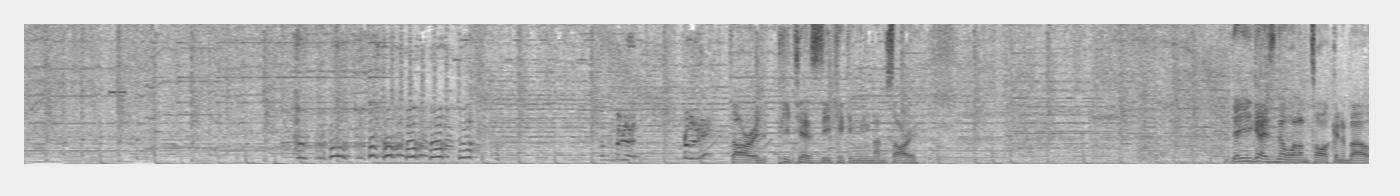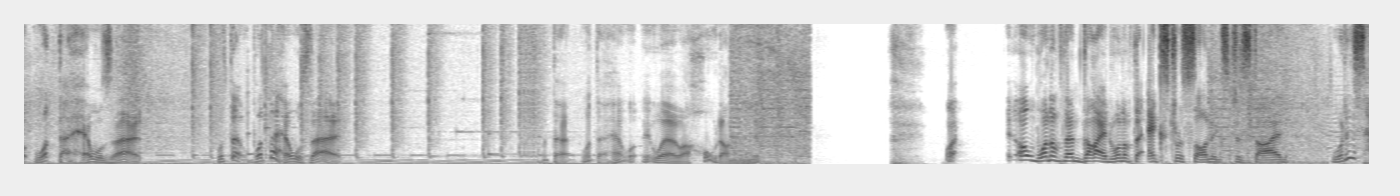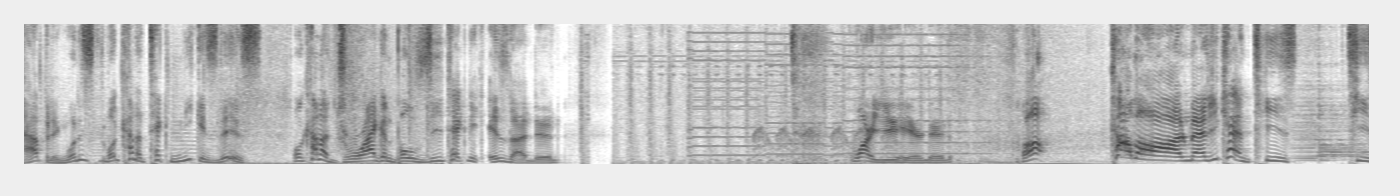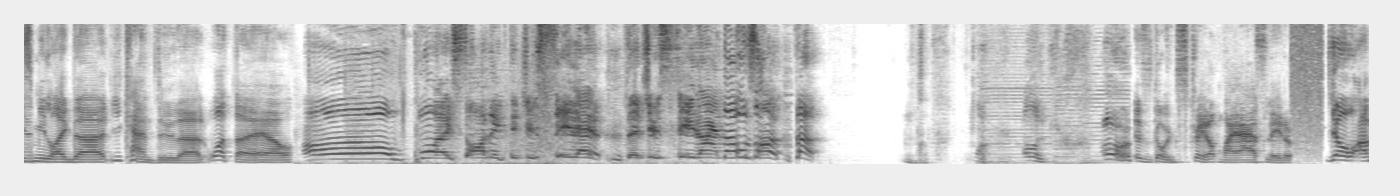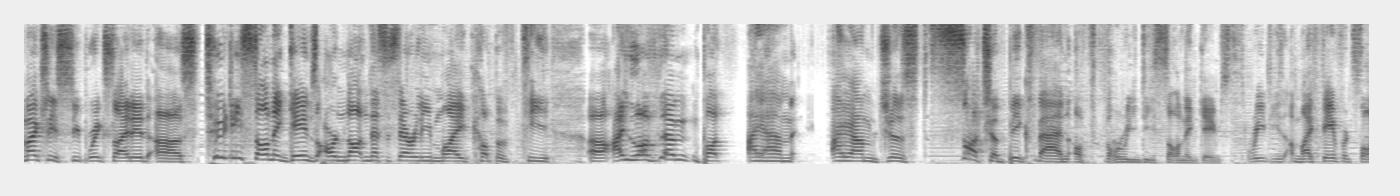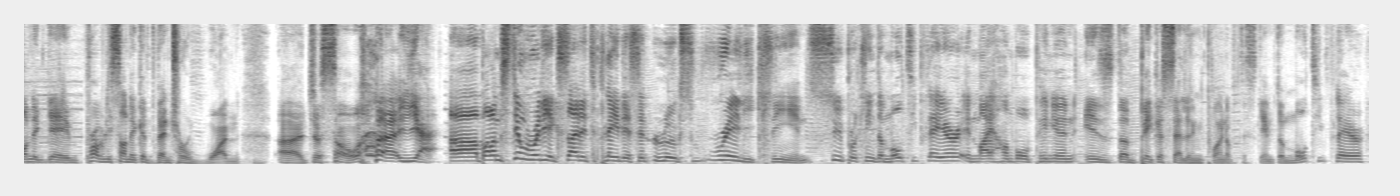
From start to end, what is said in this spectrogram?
Sorry, PTSD kicking in, I'm sorry. Yeah, you guys know what I'm talking about. What the hell was that? What the what the hell was that? What the what the hell? Wait hold on a minute. What? Oh, one of them died. One of the extra Sonics just died. What is happening? What is what kind of technique is this? What kind of Dragon Ball Z technique is that, dude? Why are you here, dude? Oh! Come on, man! You can't tease tease me like that. You can't do that. What the hell? Oh boy, Sonic! Did you see that? Did you see that? That was on that. Oh, oh. Oh, is going straight up my ass later. Yo, I'm actually super excited. Uh, 2D Sonic games are not necessarily my cup of tea. Uh, I love them, but I am I am just such a big fan of 3D Sonic games. 3D, my favorite Sonic game, probably Sonic Adventure 1. Uh, just so, yeah. Uh, but I'm still really excited to play this. It looks really clean, super clean. The multiplayer, in my humble opinion, is the biggest selling point of this game. The multiplayer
